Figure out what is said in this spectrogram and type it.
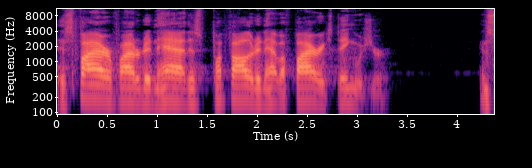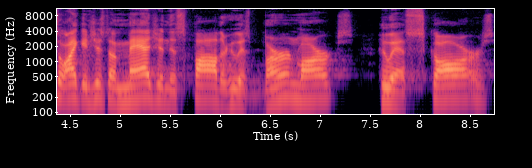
This firefighter didn't have, this father didn't have a fire extinguisher. And so I can just imagine this father who has burn marks, who has scars,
